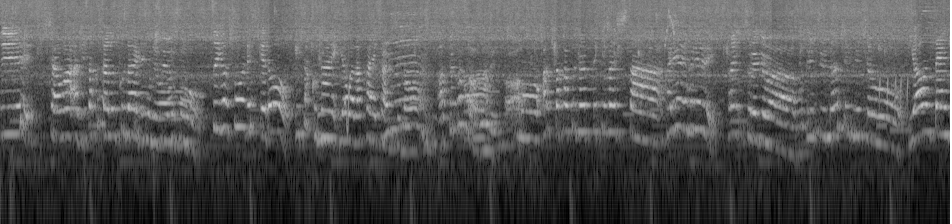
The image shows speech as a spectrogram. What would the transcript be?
ちいいシャワー浴びたくなるくらいですよ。強そう強そうですけど痛くない柔らかい感じの。もうあったかさはどうですか？あったかくなってきました。早い早い。はいそれでは午前中何点でしょう？4.5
